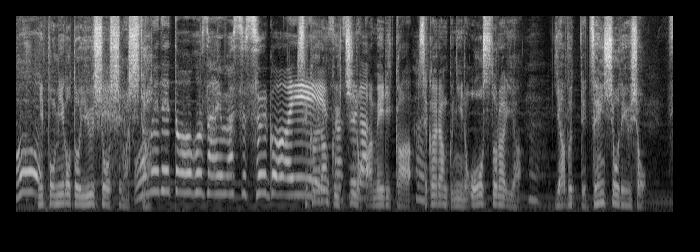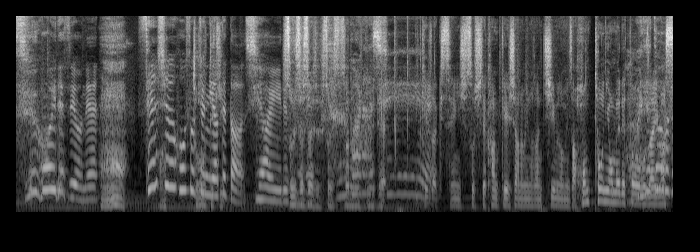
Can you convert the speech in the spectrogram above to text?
お日本見事優勝しました。おめでとうございます。すごい。世界ランク1位のアメメリカ、い。世界ランク2位のオーストラリア、破って全勝で優勝、すごいですよね。うん。先週放送中にやってた試合ですよね。そうですそうですそうです。それも含めて池崎選手そして関係者の皆さんチームの皆さん本当におめでとうごございます。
